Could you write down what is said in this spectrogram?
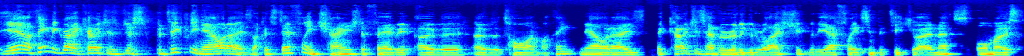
Yeah, I think the great coaches just particularly nowadays, like it's definitely changed a fair bit over over the time. I think nowadays the coaches have a really good relationship with the athletes in particular, and that's almost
